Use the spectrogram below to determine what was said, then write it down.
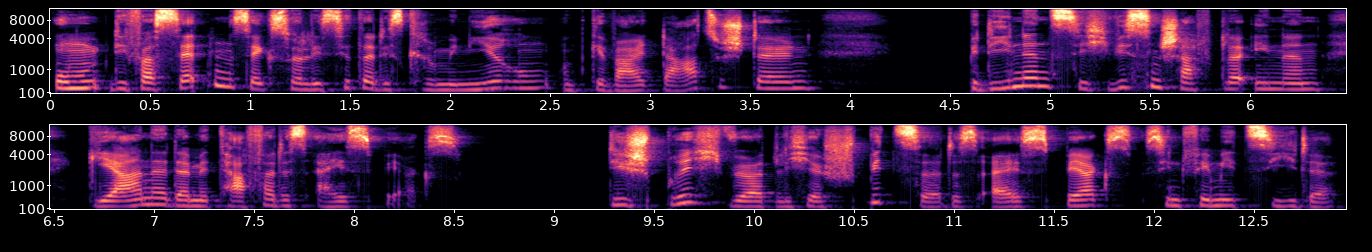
Um die Facetten sexualisierter Diskriminierung und Gewalt darzustellen, bedienen sich WissenschaftlerInnen gerne der Metapher des Eisbergs. Die sprichwörtliche Spitze des Eisbergs sind Femizide,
